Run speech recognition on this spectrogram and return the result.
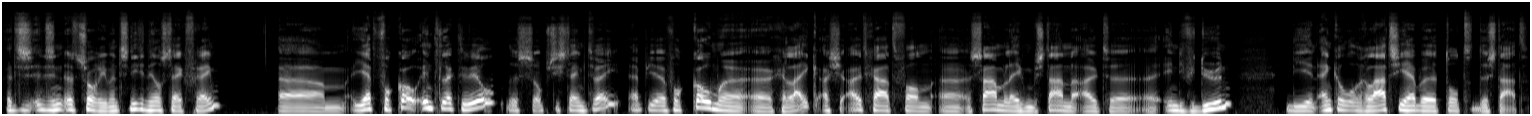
Het is, het is een, sorry, maar het is niet een heel sterk frame. Ehm, je hebt volkomen intellectueel, dus op systeem 2, heb je volkomen eh, gelijk als je uitgaat van eh, een samenleving bestaande uit eh, eh, individuen die een enkel relatie hebben tot de staat.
